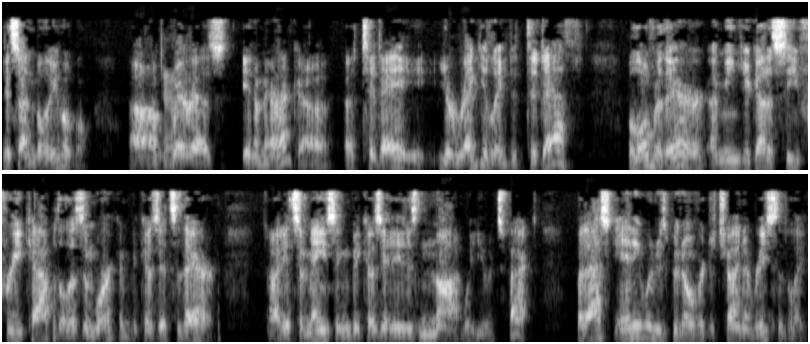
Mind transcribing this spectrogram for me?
It's unbelievable. Uh, yeah. Whereas in America uh, today, you're regulated to death. Well, over there, I mean, you got to see free capitalism working because it's there. Uh, it's amazing because it is not what you expect. But ask anyone who's been over to China recently,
